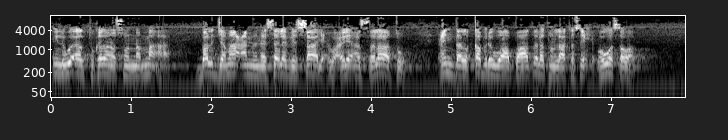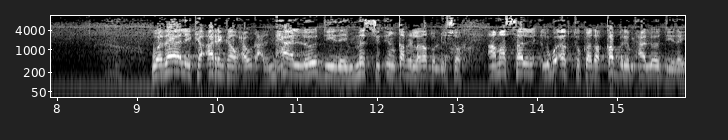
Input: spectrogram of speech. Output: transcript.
In lagu aag tukadana sunna ma aha bal jamaaca min asalaf الsaalix waxay leeyiin asalaatu cinda alqabri waa baailatun laa tasix wahuwa sawaab wadalika arrinkaa waxay u dhacday maxaa loo diiday masjid in qabri laga dul dhiso ama lagu ag tukado qabri maxaa loo diiday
